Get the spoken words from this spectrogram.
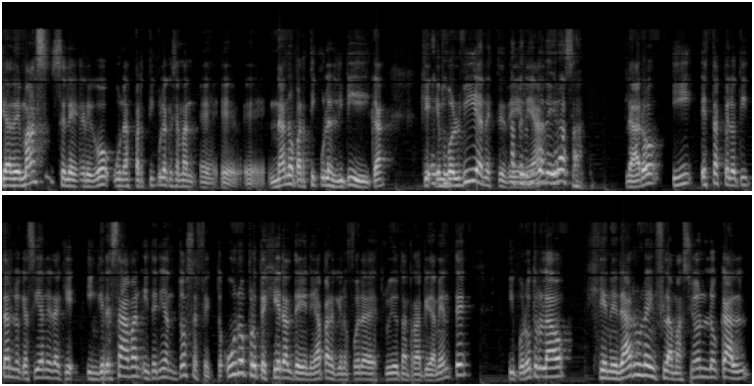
que además se le agregó unas partículas que se llaman eh, eh, eh, nanopartículas lipídicas que envolvían este DNA. de grasa. Claro, y estas pelotitas lo que hacían era que ingresaban y tenían dos efectos. Uno, proteger al DNA para que no fuera destruido tan rápidamente, y por otro lado, generar una inflamación local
